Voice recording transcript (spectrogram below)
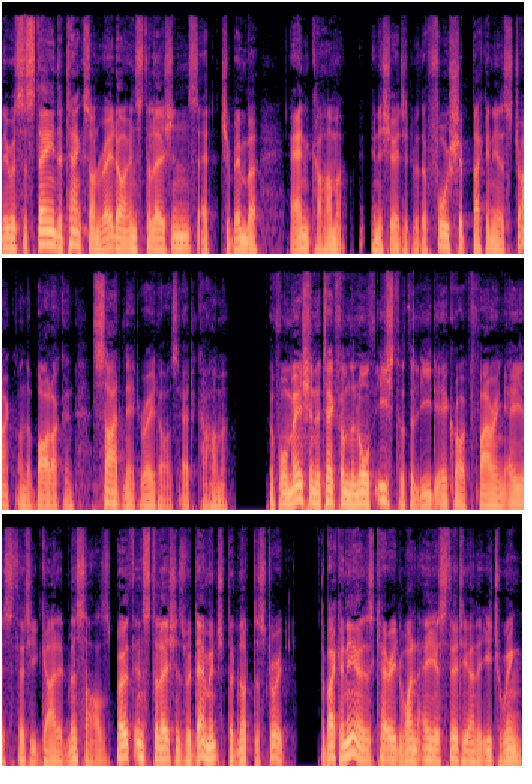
There were sustained attacks on radar installations at Chibemba and Cahama, initiated with a four ship Buccaneer strike on the Barlock and SideNet radars at Cahama. The formation attacked from the northeast with the lead aircraft firing AS 30 guided missiles. Both installations were damaged but not destroyed. The Buccaneers carried one AS 30 under each wing,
